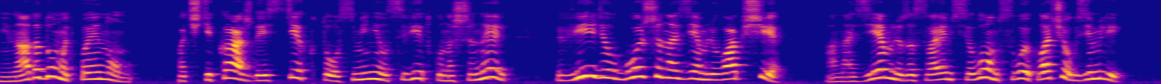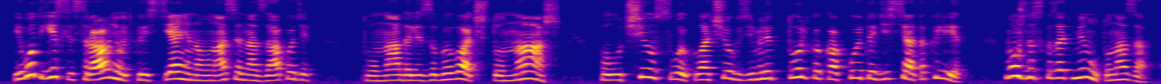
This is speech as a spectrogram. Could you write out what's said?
Не надо думать по-иному. Почти каждый из тех, кто сменил свитку на шинель, видел больше на землю вообще, а на землю за своим селом свой клочок земли. И вот если сравнивать крестьянина у нас и на Западе, то надо ли забывать, что наш получил свой клочок земли только какой-то десяток лет, можно сказать, минуту назад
